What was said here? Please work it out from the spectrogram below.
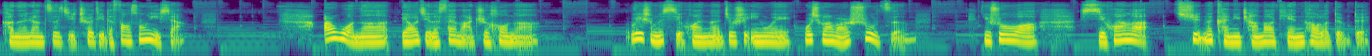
可能让自己彻底的放松一下。而我呢，了解了赛马之后呢，为什么喜欢呢？就是因为我喜欢玩数字。你说我喜欢了去，那肯定尝到甜头了，对不对？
